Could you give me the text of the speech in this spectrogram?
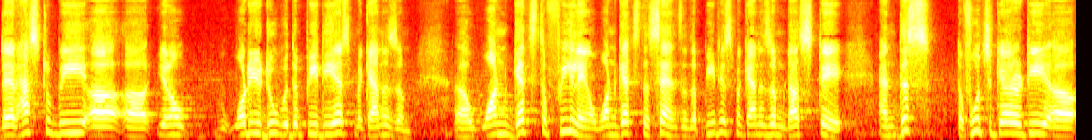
there has to be uh, uh, you know what do you do with the PDS mechanism uh, one gets the feeling one gets the sense that the PDS mechanism does stay and this the food security uh,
